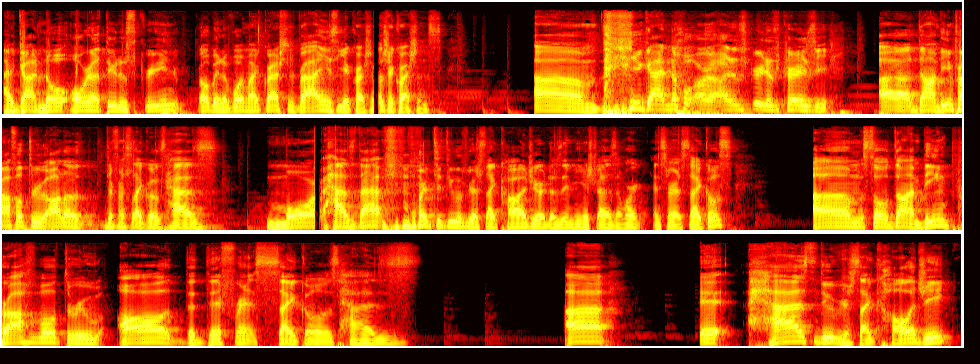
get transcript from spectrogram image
I got no aura through the screen. Bro, been avoid my questions. Bro, I didn't see your questions. What's your questions? Um, you got no aura on the screen. It's crazy. Uh, Don, being profitable through all the different cycles has more has that more to do with your psychology, or does it mean your strategy doesn't work in certain cycles? Um, so Don, being profitable through all the different cycles has uh it has to do with your psychology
